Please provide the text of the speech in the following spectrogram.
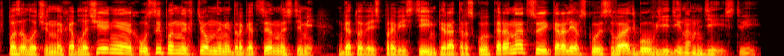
в позолоченных облачениях, усыпанных темными драгоценностями, готовясь провести императорскую коронацию и королевскую свадьбу в едином действии.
